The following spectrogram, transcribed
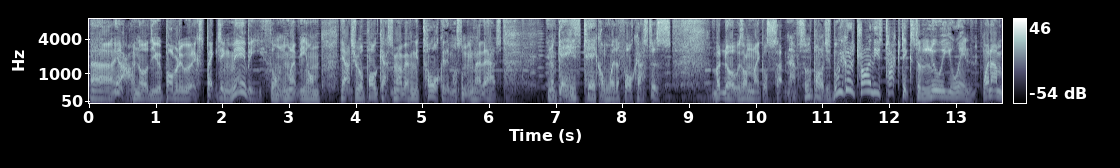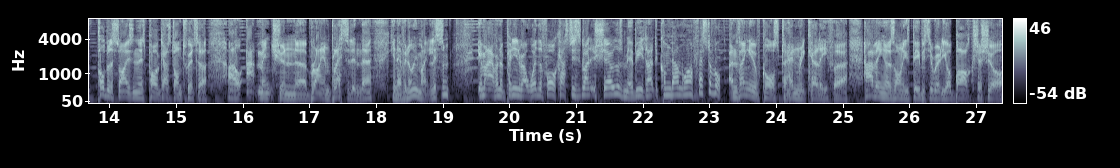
Uh, yeah, I know that you probably were expecting, maybe you thought you might be on the actual podcast, you might be having a talk with him or something like that you know, get his take on weather forecasters. But no, it was on Michael nav, so apologies. But we've got to try these tactics to lure you in. When I'm publicising this podcast on Twitter, I'll at mention uh, Brian Blessed in there. You never know, he might listen. He might have an opinion about weather forecasters he'd like to share with us. Maybe he'd like to come down to our festival. And thank you, of course, to Henry Kelly for having us on his BBC Radio Berkshire show.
